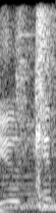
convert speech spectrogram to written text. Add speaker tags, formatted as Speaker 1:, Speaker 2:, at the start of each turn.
Speaker 1: You
Speaker 2: can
